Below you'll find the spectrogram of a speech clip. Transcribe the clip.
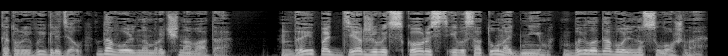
который выглядел довольно мрачновато. Да и поддерживать скорость и высоту над ним было довольно сложно.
